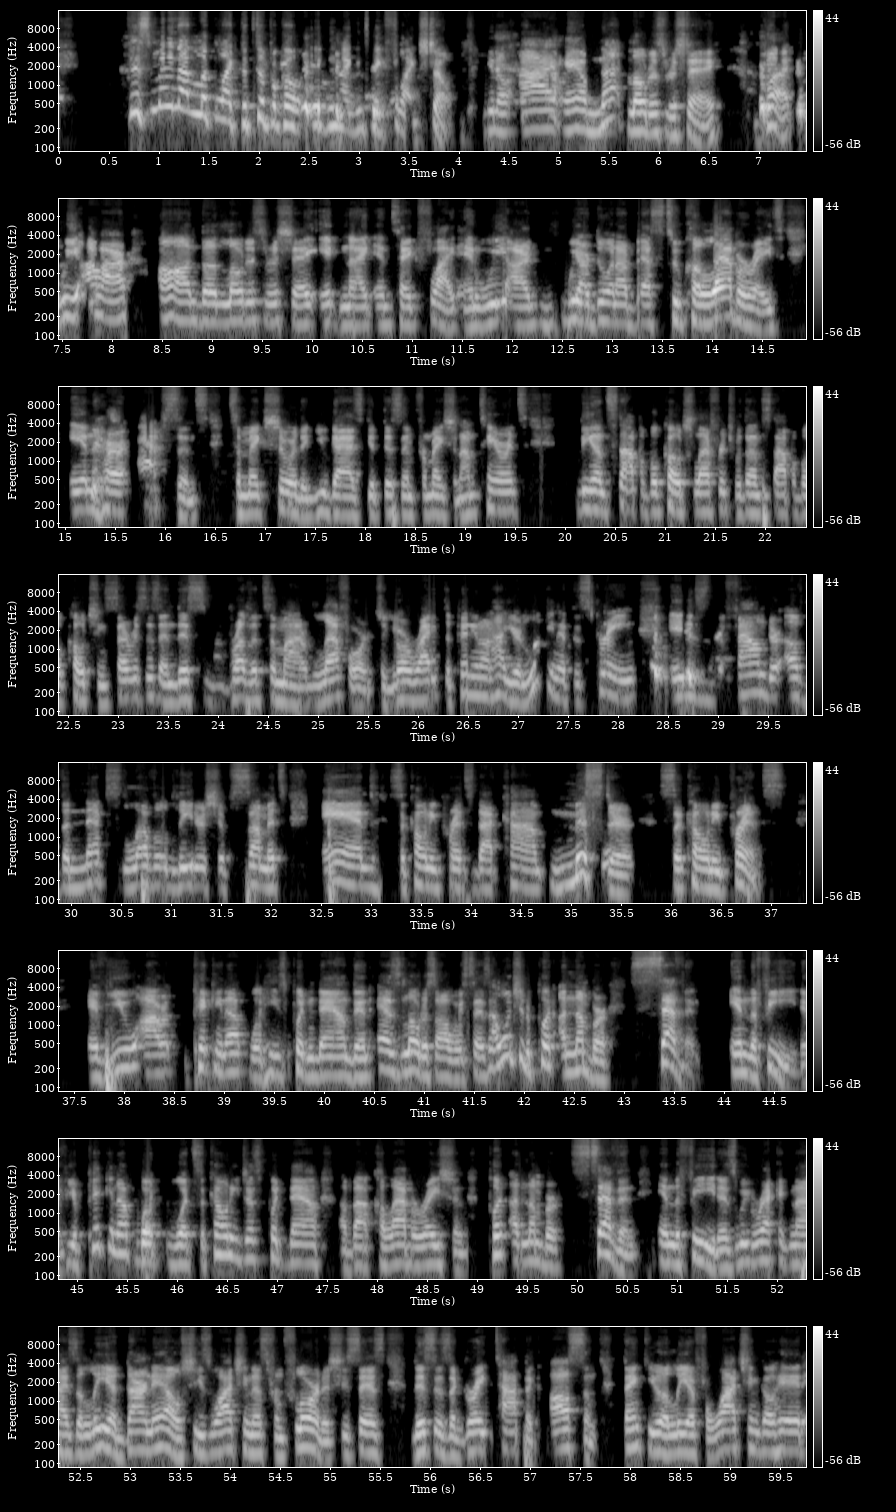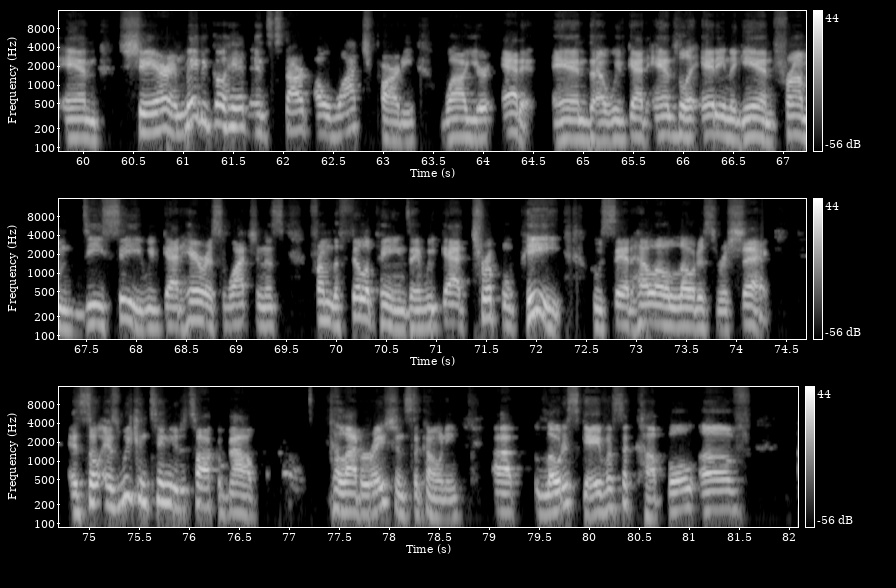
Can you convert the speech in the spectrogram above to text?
this may not look like the typical ignite and take flight show. You know, I am not Lotus Riche, but we are on the Lotus Riche Ignite and Take Flight, and we are we are doing our best to collaborate in yes. her absence to make sure that you guys get this information. I'm Terrence, the unstoppable coach Leffridge with Unstoppable Coaching Services, and this brother to my left or to your right, depending on how you're looking at the screen, is the founder of the Next Level Leadership Summit and SacconiPrince.com, Mr. Sacconi Prince if you are picking up what he's putting down, then as Lotus always says, I want you to put a number seven in the feed. If you're picking up what what Sacconi just put down about collaboration, put a number seven in the feed. As we recognize Aaliyah Darnell, she's watching us from Florida. She says this is a great topic. Awesome. Thank you, Aaliyah, for watching. Go ahead and share, and maybe go ahead and start a watch party while you're at it. And uh, we've got Angela Edding again from DC. We've got Harris watching us from the Philippines. And we got Triple P who said, Hello, Lotus Riche. And so as we continue to talk about collaboration, Sacconi, uh, Lotus gave us a couple of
